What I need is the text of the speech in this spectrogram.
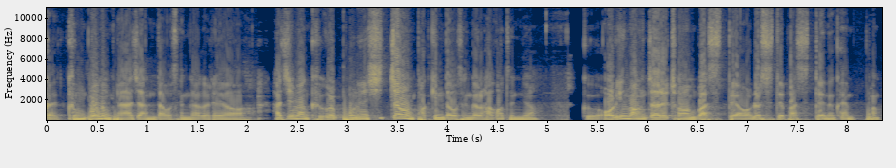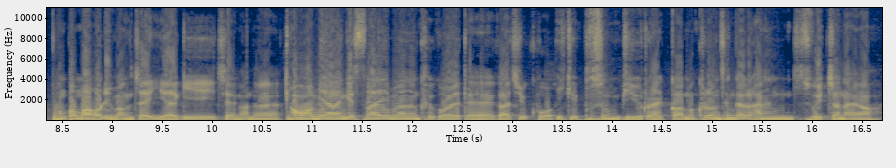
그러니까 근본은 변하지 않는다고 생각을 해요. 하지만 그걸 보는 시점은 바뀐다고 생각을 하거든요. 그 어린 왕자를 처음 봤을 때 어렸을 때 봤을 때는 그냥 평- 평범한 어린 왕자의 이야기이지만은 경험이라는 게 쌓이면은 그거에 대해 가지고 이게 무슨 비유를 할까 막 그런 생각을 하는 수 있잖아요.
